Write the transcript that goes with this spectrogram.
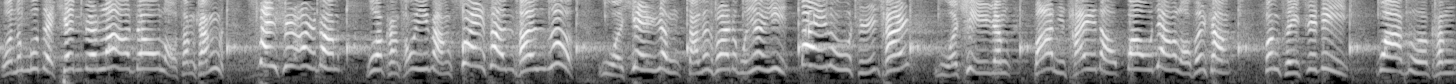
我能够在前边拉着老桑绳，三十二杠，我扛头一杠摔三盆子，我先扔打了团的我愿意白路纸钱我去扔，把你抬到包家老坟上，风水之地挖个坑，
